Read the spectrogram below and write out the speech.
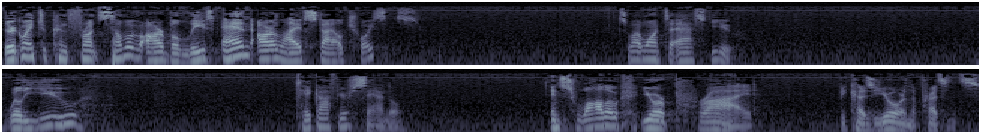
they're going to confront some of our beliefs and our lifestyle choices. So I want to ask you will you take off your sandal and swallow your pride because you're in the presence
